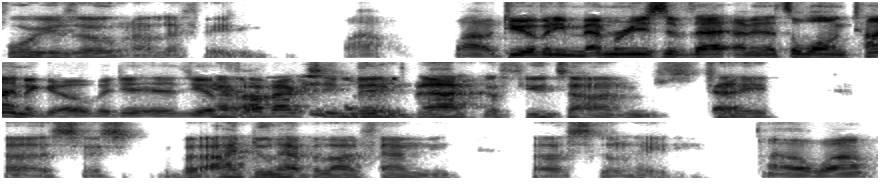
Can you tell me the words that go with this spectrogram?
four years old when I left Haiti. Wow. Wow. Do you have any memories of that? I mean, that's a long time ago, but do you have? Yeah, I've actually memories? been back a few times to okay. Haiti uh, since, but I do have a lot of family uh, still in Haiti. Oh wow.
